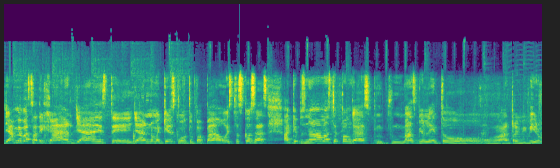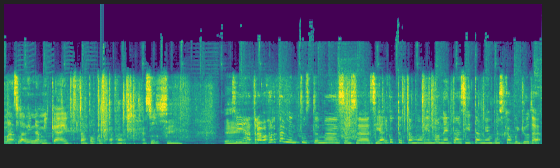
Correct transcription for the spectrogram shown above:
Ya me vas a dejar, ya este, ya no me quieres como tu papá o estas cosas, a que pues nada más te pongas más violento o a revivir más la dinámica y pues tampoco está padre. Así. Sí. Eh, Sí, a trabajar también tus temas, o sea, si algo te está moviendo neta, sí también busca ayuda.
